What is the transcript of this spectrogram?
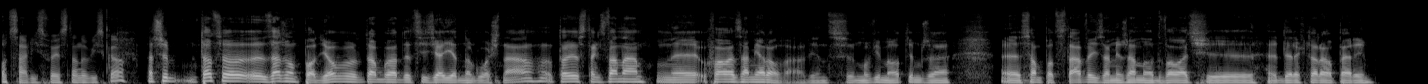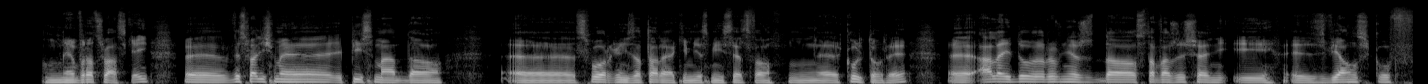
ocali swoje stanowisko? Znaczy, to co zarząd podjął, to była decyzja jednogłośna, to jest tak zwana e, uchwała zamiarowa, więc mówimy o tym, że e, są podstawy i zamierzamy odwołać e, dyrektora opery wrocławskiej. Wysłaliśmy pisma do współorganizatora, jakim jest Ministerstwo mm, e, Kultury, e, ale i do, również do stowarzyszeń i związków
